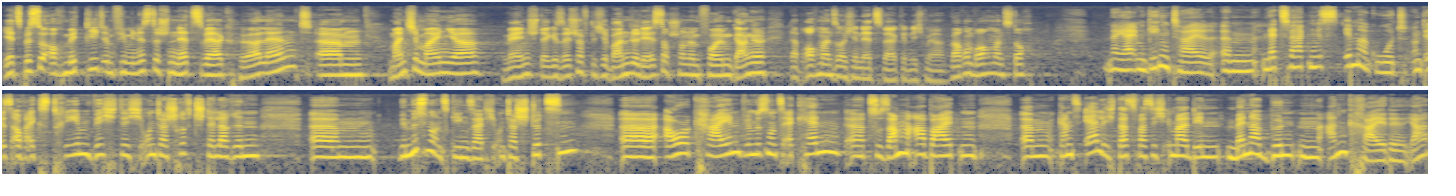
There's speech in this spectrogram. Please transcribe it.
Jetzt bist du auch Mitglied im feministischen Netzwerk Hörland. Ähm, manche meinen ja, Mensch, der gesellschaftliche Wandel, der ist doch schon im vollen Gange, da braucht man solche Netzwerke nicht mehr. Warum braucht man es doch? Naja, im Gegenteil. Ähm, Netzwerken ist immer gut und ist auch extrem wichtig unter Schriftstellerinnen. Ähm, wir müssen uns gegenseitig unterstützen. Äh, our kind, wir müssen uns erkennen, äh, zusammenarbeiten. Ähm, ganz ehrlich, das, was ich immer den Männerbünden ankreide, ja,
